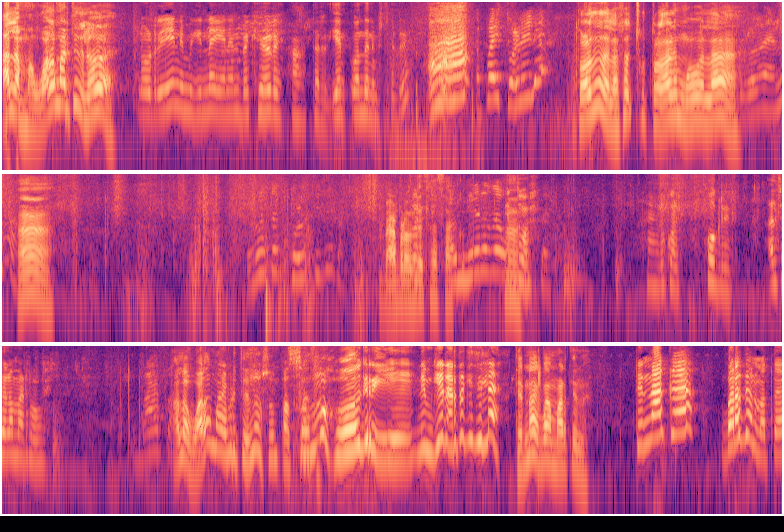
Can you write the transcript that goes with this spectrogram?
ಅಲ್ಲಮ್ಮ ಒಳ ಮಾಡ್ತಿದ್ಲು ನೋಡ್ರಿ ನಿಮಗೆ ಇನ್ನ ಏನೇನ್ ಬೇಕು ಹೇಳ್ರಿ. ಹಾ ತರ್ರಿ. ಏನ್ ಒಂದ್ ನಿಮಿಷ ತಡ್ರಿ ಅಪ್ಪ ಇದು ತೊಳಿಲೆ? ತೊಳೆದಲ್ಲ ಸ್ವಚ್ಛ ತೊಳಾಡಿ ಮೂವಲ್ಲ? ಹಾ. ಸ್ವಲ್ಪ ತೊಳಿತಿದ್ದೀರ? ಬೇಡ ಬೇಡ ಒಂದೇ ಸಲ ಸಾಕು. ನೀರದ ಹಾಂ ಹೋಗ್ರಿ ಅಲ್ಲಿ ಚಲೋ ಮಾಡ್ರಿ ಹೋಗ್ರಿ. ಅಲ್ಲ ಒಳಗೆ ಮಾಡಿಬಿಡ್ತೀನಿ ಸುಮ್ಮ ಪಸ್ ಸುಮ್ಮ ಹೋಗ್ರಿ. ನಿಮ್ಗೇನು ಅರ್ಥ ಆಕೈತಿಲ್ಲ ತಿನ್ನಾಕ ಬಾ ಮಾಡ್ತೀನಿ. ತಿನ್ನಾಕ? ಬರತ್ತೇನು ಮತ್ತೆ?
